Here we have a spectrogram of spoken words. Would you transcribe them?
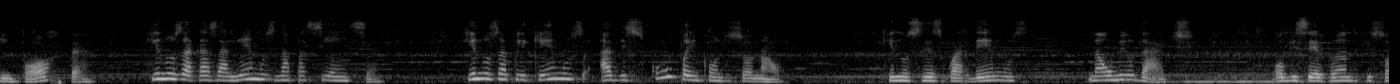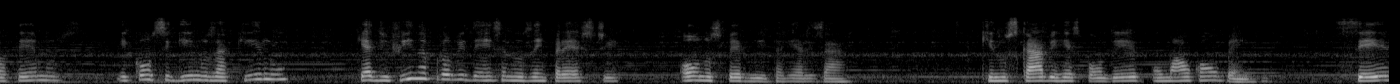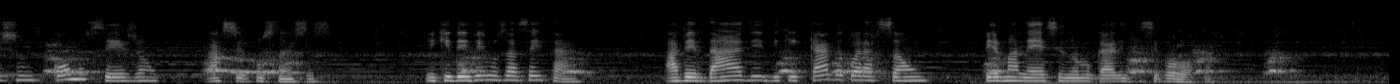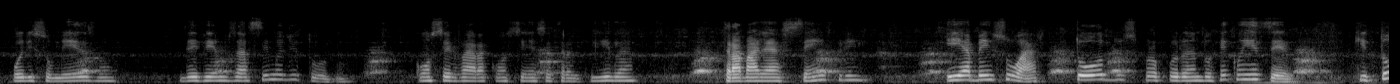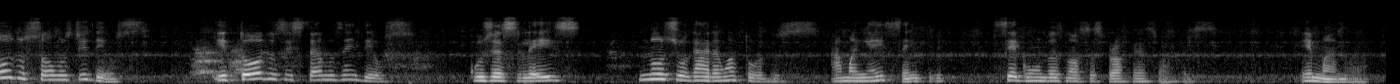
Importa que nos agasalhemos na paciência, que nos apliquemos a desculpa incondicional, que nos resguardemos na humildade, observando que só temos e conseguimos aquilo que a divina providência nos empreste ou nos permita realizar que nos cabe responder o mal com o bem, sejam como sejam as circunstâncias, e que devemos aceitar a verdade de que cada coração permanece no lugar em que se coloca. Por isso mesmo, devemos, acima de tudo, conservar a consciência tranquila, trabalhar sempre e abençoar todos procurando reconhecer que todos somos de Deus e todos estamos em Deus, cujas leis nos julgarão a todos, amanhã e sempre, segundo as nossas próprias obras. Emmanuel.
